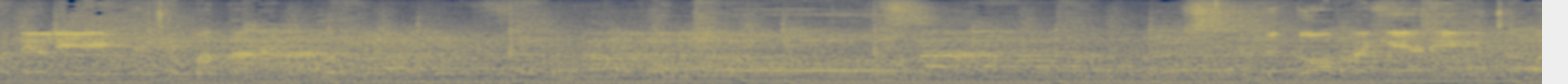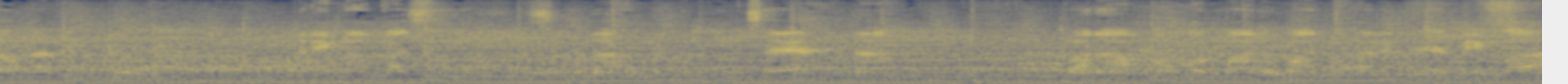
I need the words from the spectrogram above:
penilik Kecamatan Imun untuk ketua PGRI Kecamatan Imun terima kasih sudah mendukung saya dan para penggemar wanita MMA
